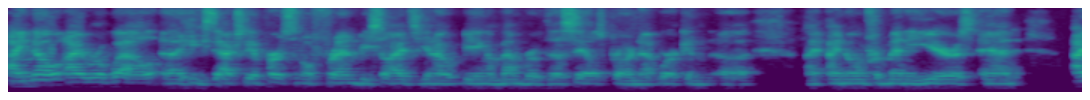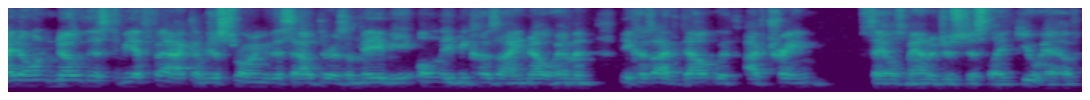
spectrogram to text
I know Ira well. Uh, he's actually a personal friend, besides you know being a member of the Sales Pro Network, and uh, I, I, know him for many years. And I don't know this to be a fact. I'm just throwing this out there as a maybe, only because I know him and because I've dealt with, I've trained sales managers just like you have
